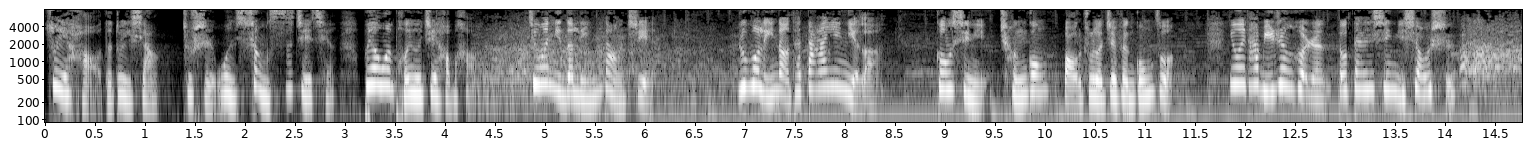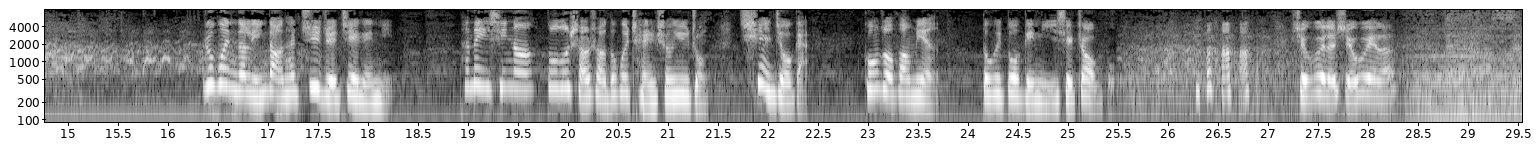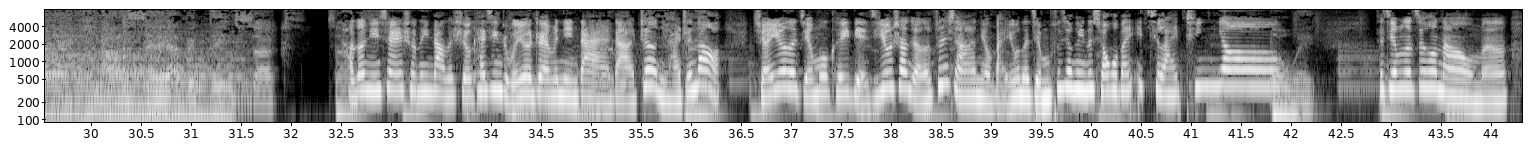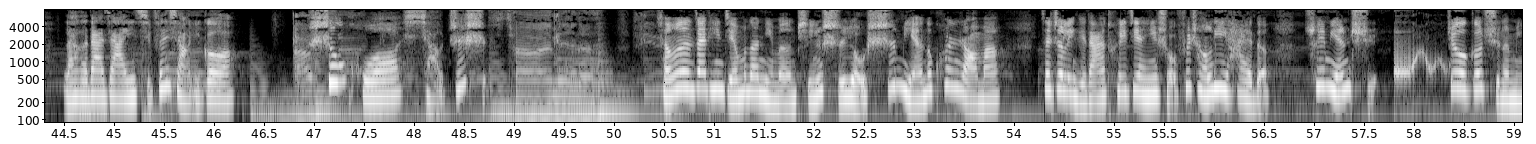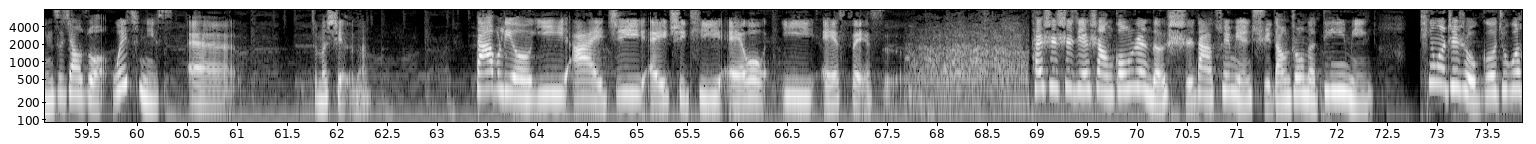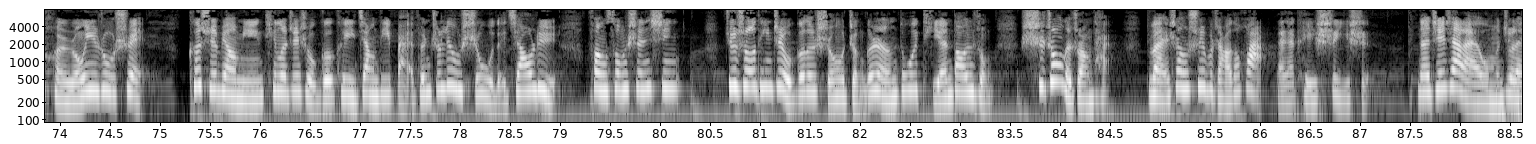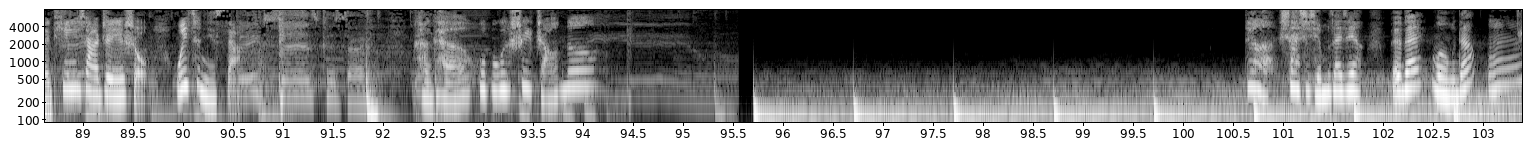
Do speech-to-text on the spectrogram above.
最好的对象就是问上司借钱，不要问朋友借，好不好？就问你的领导借。如果领导他答应你了，恭喜你成功保住了这份工作，因为他比任何人都担心你消失。如果你的领导他拒绝借给你。他内心呢，多多少少都会产生一种歉疚感，工作方面都会多给你一些照顾。学会了，学会了。好的，您现在收听到的是由开心主播悠悠为您带来的《这女孩真闹》。喜欢悠悠的节目，可以点击右上角的分享按钮，把悠悠的节目分享给你的小伙伴一起来听哟。在节目的最后呢，我们来和大家一起分享一个。生活小知识，想问问在听节目的你们，平时有失眠的困扰吗？在这里给大家推荐一首非常厉害的催眠曲，这个歌曲的名字叫做《Witness》，呃，怎么写的呢？W E I G H T L E S S，它是世界上公认的十大催眠曲当中的第一名，听了这首歌就会很容易入睡。科学表明，听了这首歌可以降低百分之六十五的焦虑，放松身心。据说听这首歌的时候，整个人都会体验到一种失重的状态。晚上睡不着的话，大家可以试一试。那接下来我们就来听一下这一首《Witness》啊，看看会不会睡着呢？对了，下期节目再见，拜拜，么么哒，嗯。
